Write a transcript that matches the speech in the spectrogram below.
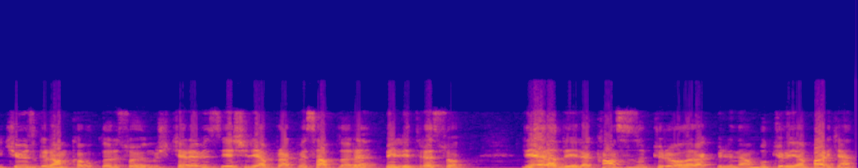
200 gram kabukları soyulmuş kereviz, yeşil yaprak ve sapları, 1 litre su. Diğer adıyla kansızlık kürü olarak bilinen bu kürü yaparken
